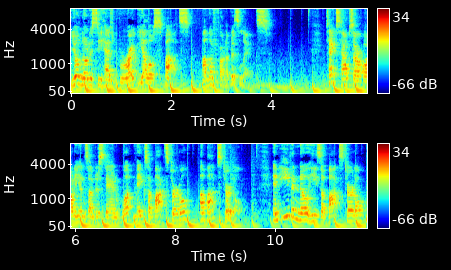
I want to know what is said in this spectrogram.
You'll notice he has bright yellow spots on the front of his legs. Tex helps our audience understand what makes a box turtle a box turtle. And even though he's a box turtle,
